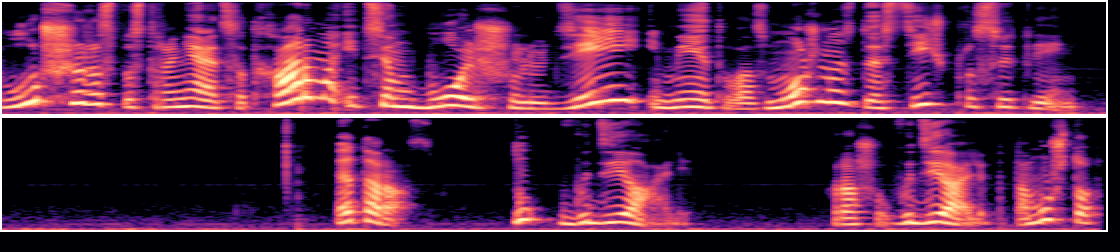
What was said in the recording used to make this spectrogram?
лучше распространяется дхарма, и тем больше людей имеет возможность достичь просветления. Это раз. Ну, в идеале. Хорошо, в идеале, потому что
